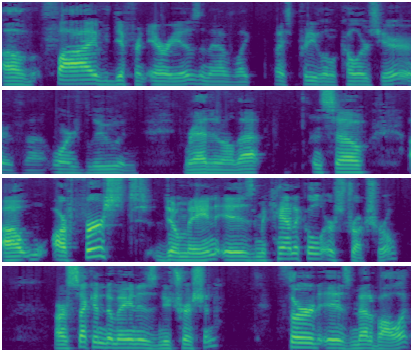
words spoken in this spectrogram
of five different areas, and they have like nice, pretty little colors here of uh, orange, blue, and red, and all that. And so, uh, our first domain is mechanical or structural. Our second domain is nutrition. Third is metabolic.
